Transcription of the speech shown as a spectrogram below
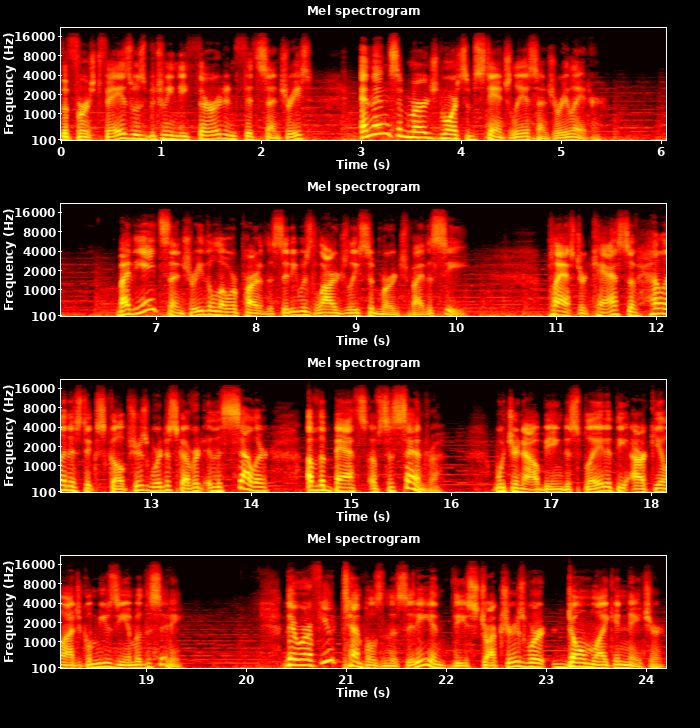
The first phase was between the 3rd and 5th centuries, and then submerged more substantially a century later. By the 8th century, the lower part of the city was largely submerged by the sea. Plaster casts of Hellenistic sculptures were discovered in the cellar of the Baths of Sosandra, which are now being displayed at the Archaeological Museum of the city. There were a few temples in the city, and these structures were dome-like in nature,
